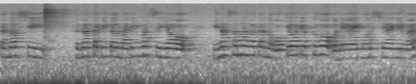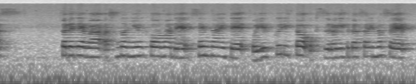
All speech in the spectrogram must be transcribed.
楽しい船旅となりますよう皆様方のご協力をお願い申し上げます。それでは明日の入港まで船内でごゆっくりとおくつろぎくださいませ。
